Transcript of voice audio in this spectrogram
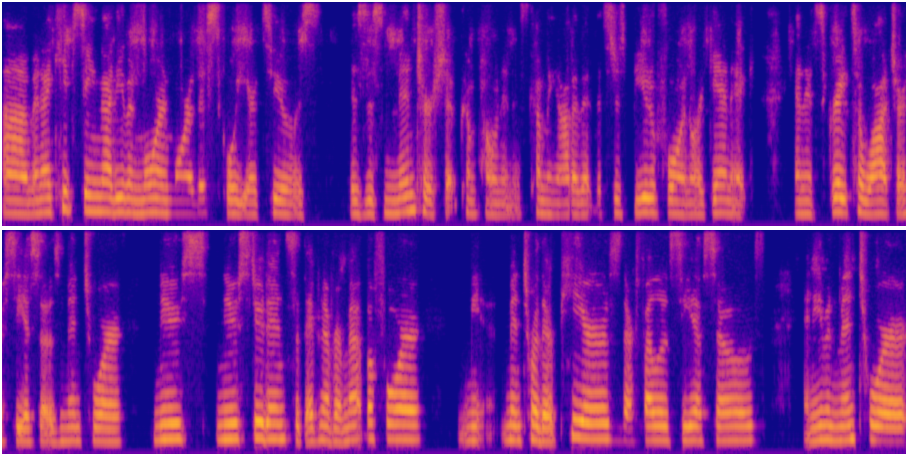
Um, and I keep seeing that even more and more this school year too, is, is this mentorship component is coming out of it that's just beautiful and organic. And it's great to watch our CSOs mentor new, new students that they've never met before, mentor their peers, their fellow CSOs, and even mentor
